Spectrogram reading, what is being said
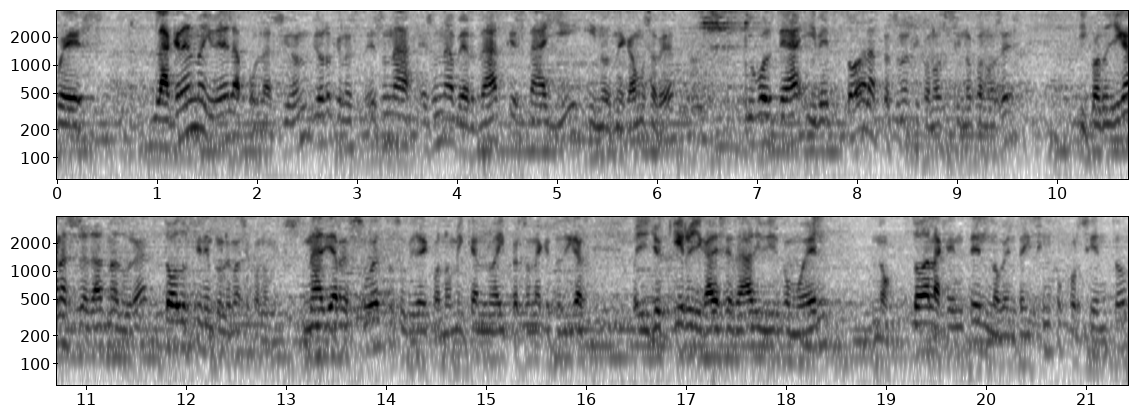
pues la gran mayoría de la población, yo creo que es, una, es una verdad que está allí y nos negamos a ver. Tú voltea y ves todas las personas que conoces y no conoces y cuando llegan a su edad madura, todos tienen problemas económicos. Nadie ha resuelto su vida económica, no hay persona que tú digas, oye, yo quiero llegar a esa edad y vivir como él. No, toda la gente, el 95%,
